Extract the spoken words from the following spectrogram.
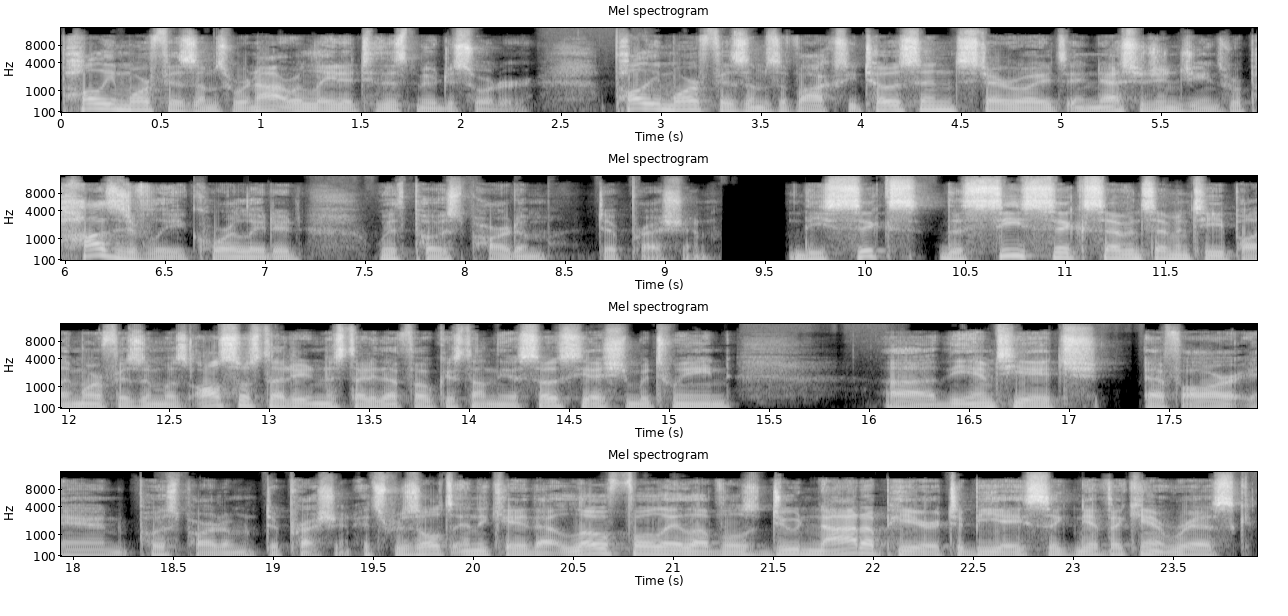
polymorphisms were not related to this mood disorder. Polymorphisms of oxytocin, steroids, and estrogen genes were positively correlated with postpartum depression. The, six, the C677T polymorphism was also studied in a study that focused on the association between uh, the MTHFR and postpartum depression. Its results indicated that low folate levels do not appear to be a significant risk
